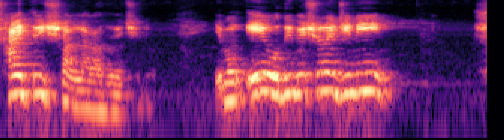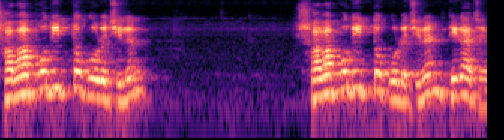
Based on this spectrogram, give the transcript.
সাঁত্রিশ সাল নাগাদ হয়েছিল। এবং এই অধিবেশনে যিনি সভাপতিত্ব করেছিলেন সভাপতিত্ব করেছিলেন, ঠিক আছে?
